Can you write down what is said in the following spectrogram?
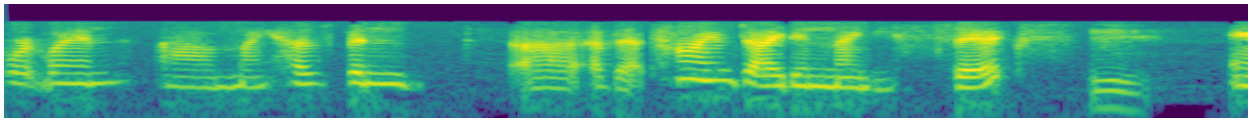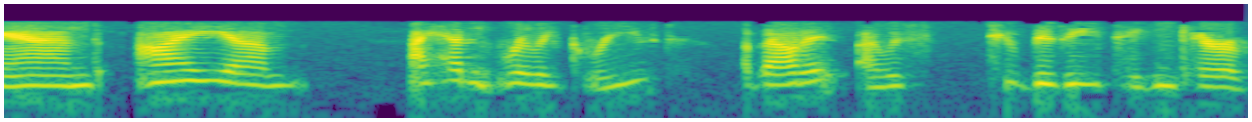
Portland. Um, my husband uh, of that time died in '96 Mm. and I um I hadn't really grieved about it. I was too busy taking care of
